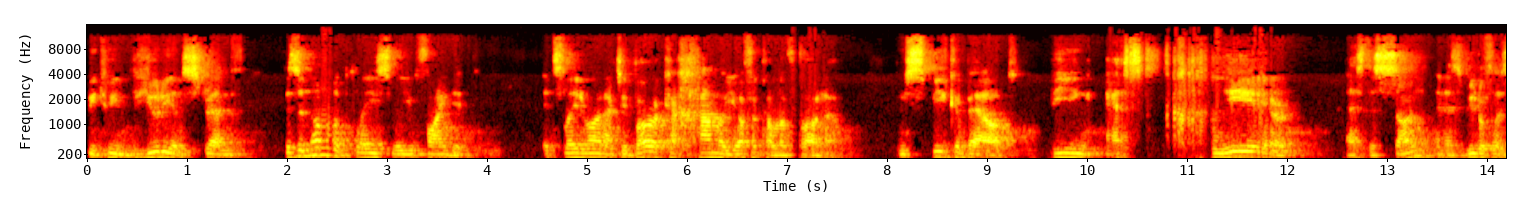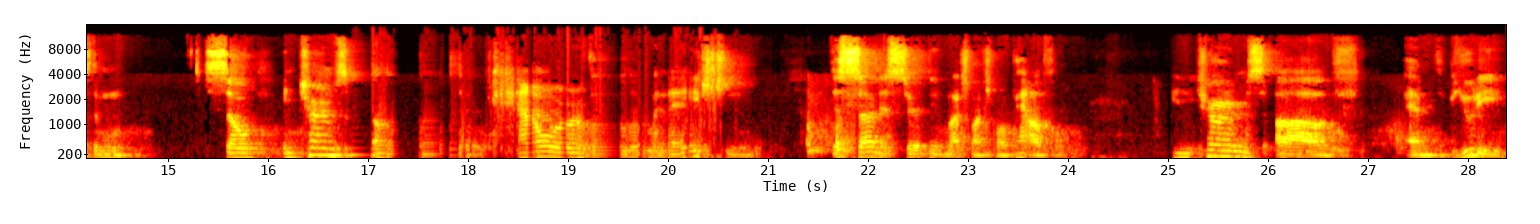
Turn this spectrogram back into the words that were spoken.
between beauty and strength. There's another place where you find it. It's later on actually. Baruch Kachama Yofaka we speak about being as clear as the sun and as beautiful as the moon. So, in terms of the power of illumination, the sun is certainly much, much more powerful. In terms of um, the beauty,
